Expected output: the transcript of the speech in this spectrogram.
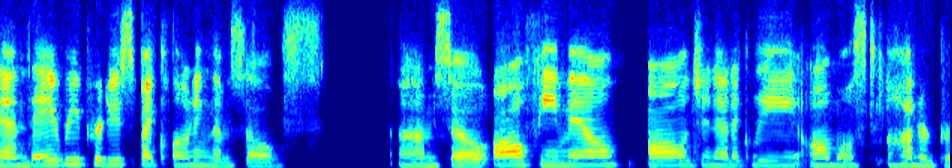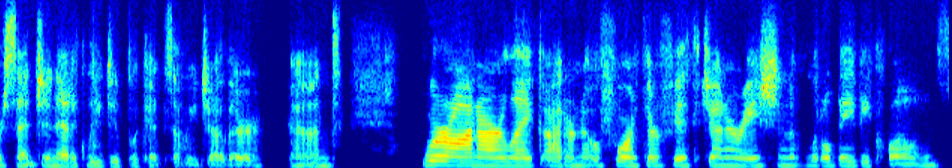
and they reproduce by cloning themselves. Um, so all female, all genetically, almost 100% genetically duplicates of each other. And we're on our like, I don't know, fourth or fifth generation of little baby clones.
